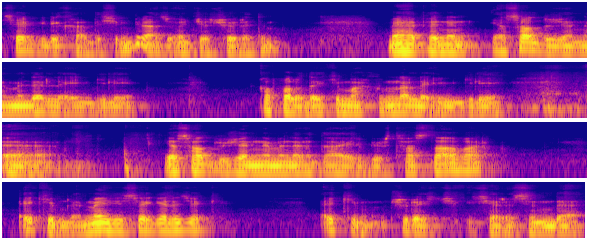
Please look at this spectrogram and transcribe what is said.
Sevgili kardeşim biraz önce söyledim. MHP'nin yasal düzenlemelerle ilgili kapalıdaki mahkumlarla ilgili e, yasal düzenlemelere dair bir taslağı var. Ekim'de meclise gelecek. Ekim süreç içerisinde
